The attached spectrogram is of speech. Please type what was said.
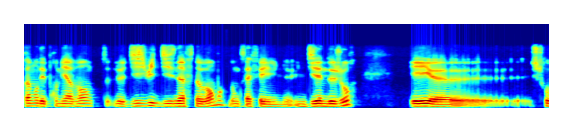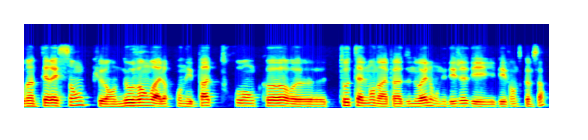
vraiment des premières ventes le 18-19 novembre, donc ça fait une, dizaine de jours. Et euh, je trouve intéressant qu'en novembre, alors qu'on n'est pas trop encore euh, totalement dans la période de Noël, on ait déjà des, ventes comme ça.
